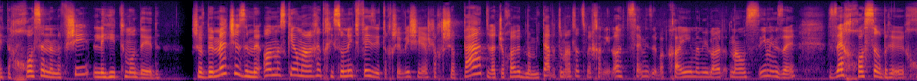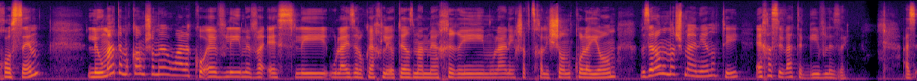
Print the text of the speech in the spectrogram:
את החוסן הנפשי להתמודד. עכשיו באמת שזה מאוד מזכיר מערכת חיסונית פיזית, תחשבי שיש לך שפעת ואת שוכבת במיטה ואת אומרת לעצמך אני לא אצא מזה בחיים, אני לא יודעת מה עושים עם זה, זה חוסר בחוסן, לעומת המקום שאומר וואלה כואב לי, מבאס לי, אולי זה לוקח לי יותר זמן מאחרים, אולי אני עכשיו צריכה לישון כל היום, וזה לא ממש מעניין אותי איך הסביבה תגיב לזה. אז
